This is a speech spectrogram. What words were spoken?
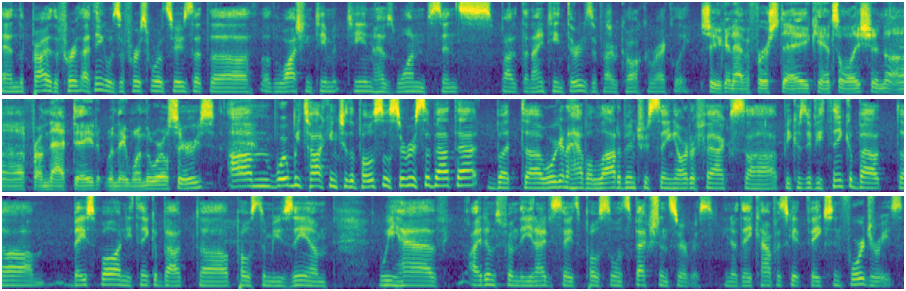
and the, probably the first. I think it was the first World Series that the the Washington team has won since about the 1930s, if I recall correctly. So you're going to have a first day cancellation uh, from that date when they won the World Series. Um, we'll be talking to the Postal Service about that, but uh, we're going to have a lot of interesting artifacts uh, because if you think about um, baseball and you think about uh, Postal Museum we have items from the United States Postal Inspection Service. You know, they confiscate fakes and forgeries.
